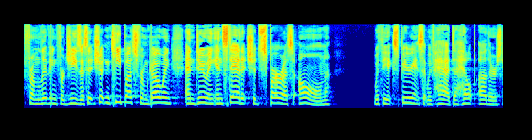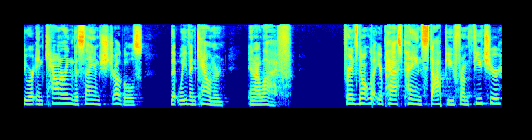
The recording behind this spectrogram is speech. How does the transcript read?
from living for Jesus. It shouldn't keep us from going and doing. Instead, it should spur us on with the experience that we've had to help others who are encountering the same struggles that we've encountered in our life. Friends, don't let your past pain stop you from future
